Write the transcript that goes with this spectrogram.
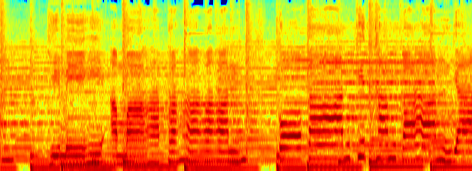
ร ที่มีอำมาตทหารก่อการคิดทำการใหญ่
